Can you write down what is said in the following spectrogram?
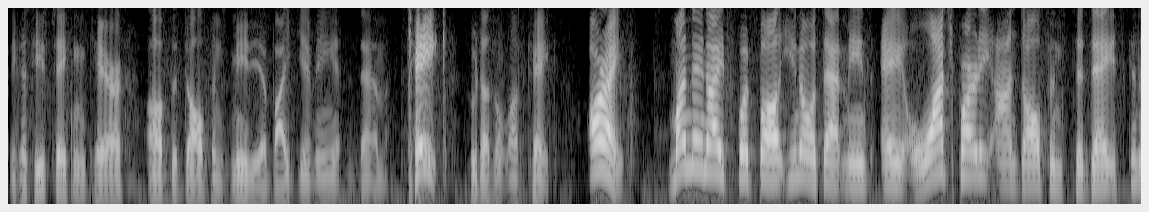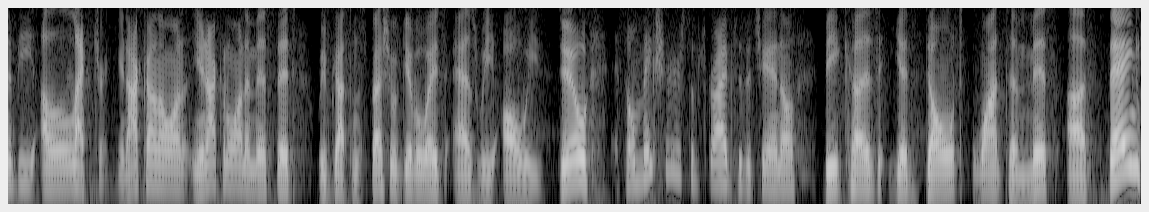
because he's taking care of the Dolphins media by giving them cake. Who doesn't love cake? All right. Monday Night Football, you know what that means. A watch party on Dolphins today. It's going to be electric. You're not going to want you're not going to want to miss it. We've got some special giveaways as we always do. So make sure you're subscribed to the channel because you don't want to miss a thing.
